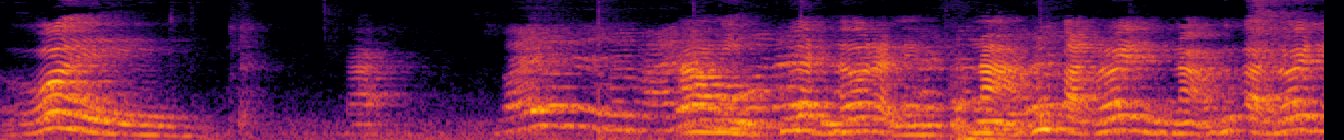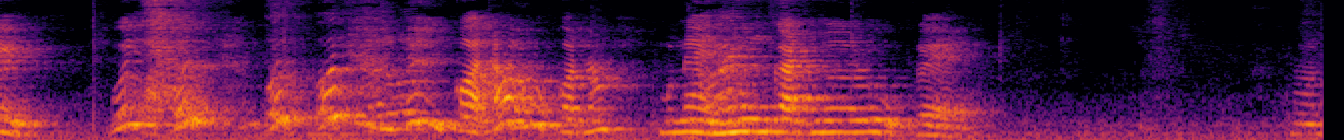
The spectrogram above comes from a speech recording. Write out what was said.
โอ้ยเอาหนี่เพื่อนเธอแหละนี่หนาคือกันด้วยหนาคือกันด้วยนี่อุ้ย กอดเอาลูกกอดเอามึงแน่มุงกัดมือลูกเลยนอน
